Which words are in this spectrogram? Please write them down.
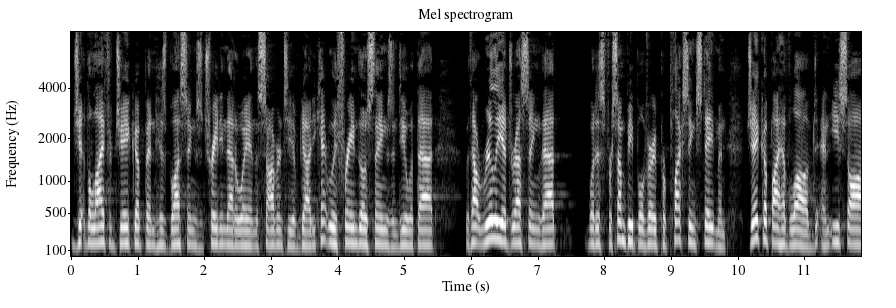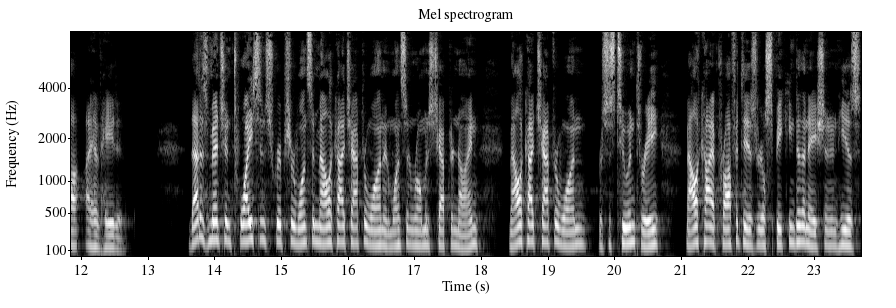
J- the life of Jacob and his blessings and trading that away in the sovereignty of God. You can't really frame those things and deal with that without really addressing that, what is for some people a very perplexing statement Jacob I have loved and Esau I have hated. That is mentioned twice in Scripture, once in Malachi chapter 1 and once in Romans chapter 9. Malachi chapter 1, verses 2 and 3. Malachi, a prophet to Israel, speaking to the nation, and he is,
